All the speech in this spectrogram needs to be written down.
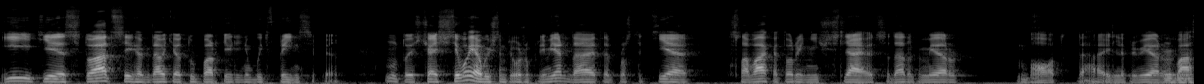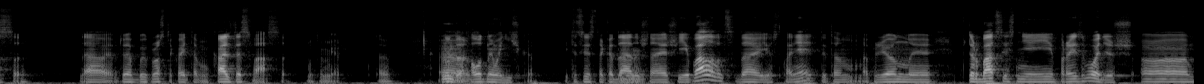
и те ситуации, когда у тебя тупо артикль не будет в принципе. Ну, то есть чаще всего я обычно привожу пример, да, это просто те слова, которые не исчисляются, да, например, бот, да, или, например, mm-hmm. васа, да, это будет просто какой-то там кальтес васа, например, ну, э, да. холодная водичка. И ты, соответственно, когда mm-hmm. начинаешь ей баловаться, да, ее склонять, ты там определенные пертурбации с ней производишь. Э,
